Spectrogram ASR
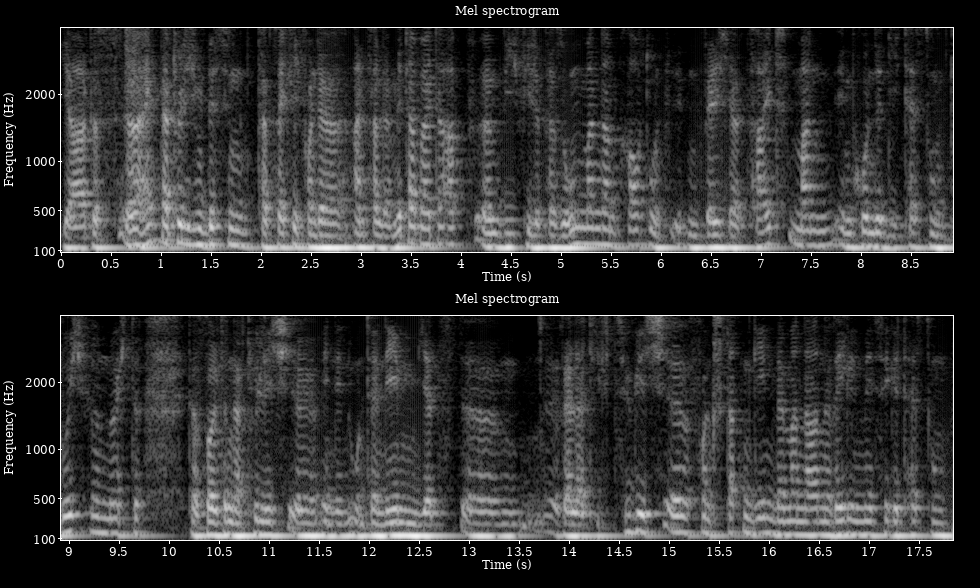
Ja, das äh, hängt natürlich ein bisschen tatsächlich von der Anzahl der Mitarbeiter ab, äh, wie viele Personen man dann braucht und in welcher Zeit man im Grunde die Testungen durchführen möchte. Das sollte natürlich äh, in den Unternehmen jetzt ähm, relativ zügig äh, vonstatten gehen, wenn man da eine regelmäßige Testung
